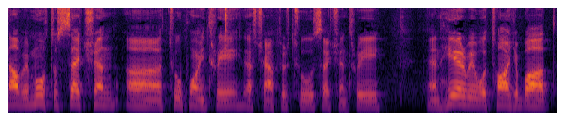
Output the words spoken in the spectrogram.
Now we move to section uh, 2.3, that's chapter 2, section 3. And here we will talk about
